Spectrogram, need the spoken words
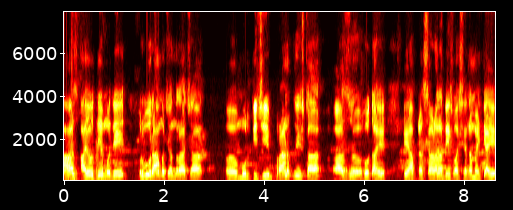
आज अयोध्येमध्ये प्रभू रामचंद्राच्या मूर्तीची प्राणप्रतिष्ठा आज होत आहे. हे आपल्या सगळ्याला देशवासियांना माहिती आहे.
